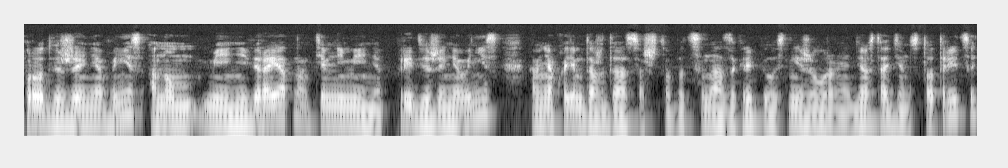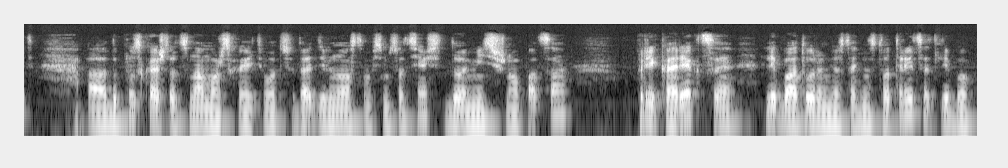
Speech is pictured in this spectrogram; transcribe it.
про движение вниз, оно менее вероятно. Тем не менее, при движении вниз нам необходимо дождаться, чтобы цена закрепилась ниже уровня 91-130. А, допускаю, что цена может сходить вот сюда, 90-870 до месячного подца. При коррекции либо от уровня 91-130, либо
